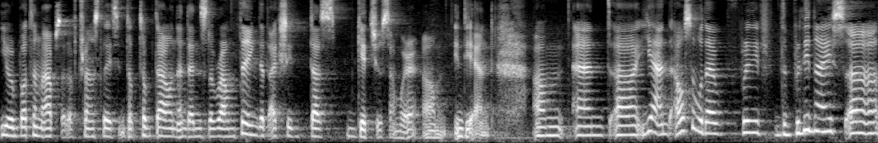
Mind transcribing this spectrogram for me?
your bottom up sort of translates into top down and then it's the round thing that actually does get you somewhere um, in the end um, and uh, yeah and also what i really the really nice uh,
